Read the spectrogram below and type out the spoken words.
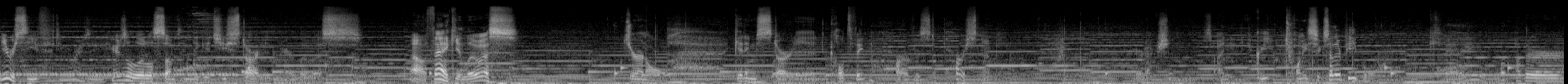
You receive 15 parsnip Here's a little something to get you started, Mayor Lewis. Oh, thank you, Lewis. Journal. Getting started. Cultivate and harvest a parsnip. Introduction. So I need to greet 26 other people. Okay, what other...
